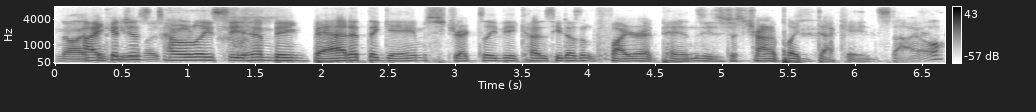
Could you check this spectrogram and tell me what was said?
No, I, I, could just would. totally see him being bad at the game strictly because he doesn't fire at pins. He's just trying to play decade style.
